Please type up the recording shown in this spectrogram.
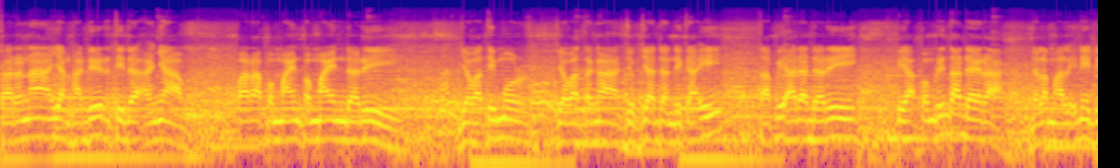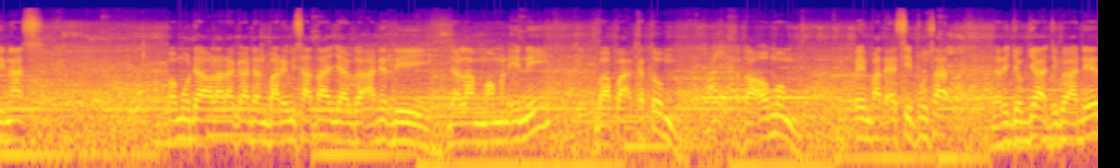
karena yang hadir tidak hanya para pemain-pemain dari Jawa Timur, Jawa Tengah, Jogja, dan DKI, tapi ada dari pihak pemerintah daerah, dalam hal ini Dinas Pemuda Olahraga dan Pariwisata juga hadir di dalam momen ini, Bapak Ketum, Ketua Umum P4SI Pusat dari Jogja juga hadir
